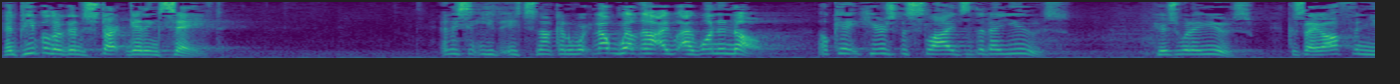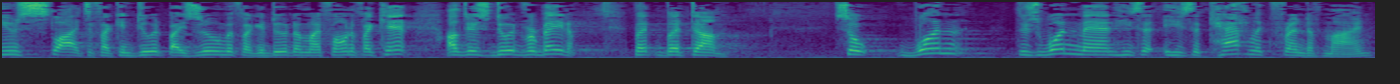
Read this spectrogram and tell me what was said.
and people are gonna start getting saved. And I say, it's not gonna work. No, well, no, I, I wanna know. Okay, here's the slides that I use. Here's what I use. Because I often use slides. If I can do it by Zoom, if I can do it on my phone, if I can't, I'll just do it verbatim. But, but, um, so one, there's one man, he's a, he's a Catholic friend of mine,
